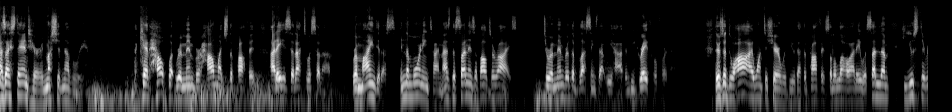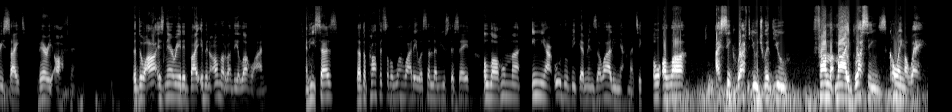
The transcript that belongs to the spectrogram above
As I stand here in Masjid Nabawi, I can't help but remember how much the Prophet والسلام, reminded us in the morning time as the sun is about to rise to remember the blessings that we have and be grateful for them. There's a dua I want to share with you that the Prophet wasallam, he used to recite very often. The dua is narrated by Ibn Umar radiallahu an, and he says that the Prophet wasallam used to say, Allahumma inni a'udhu bika min zawali ni'matik. Oh Allah, I seek refuge with you from my blessings going away.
